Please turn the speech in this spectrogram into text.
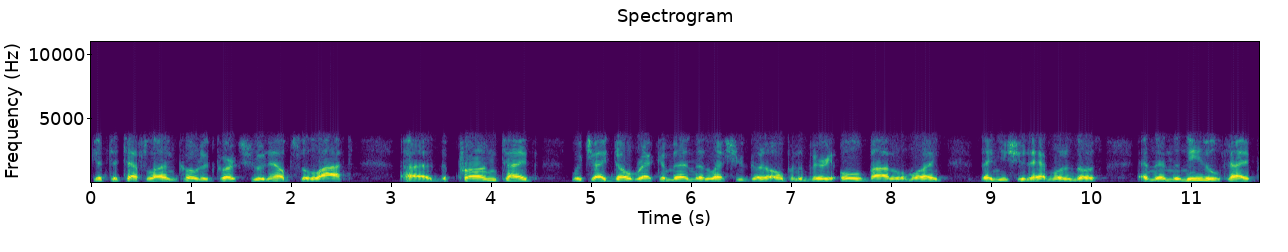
get the Teflon coated corkscrew. It helps a lot. Uh, the prong type, which I don't recommend unless you're going to open a very old bottle of wine, then you should have one of those. And then the needle type,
